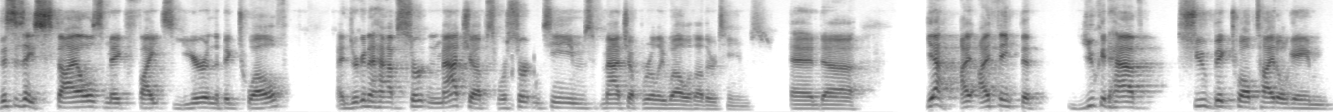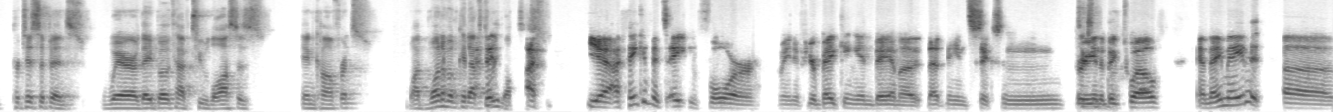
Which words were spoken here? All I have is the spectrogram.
This is a styles make fights year in the Big 12. And you're going to have certain matchups where certain teams match up really well with other teams. And uh, yeah, I, I think that you could have two Big 12 title game participants where they both have two losses in conference. One one of them could have think- three losses. I- Yeah, I think if it's eight and four, I mean, if you're baking in Bama, that means six and three Six in the Big 12. And they made it uh,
